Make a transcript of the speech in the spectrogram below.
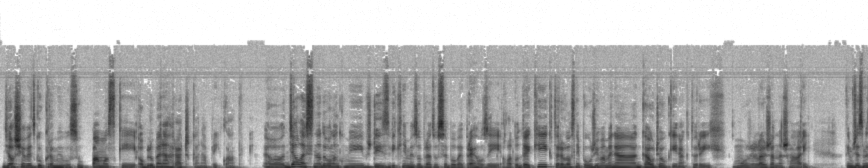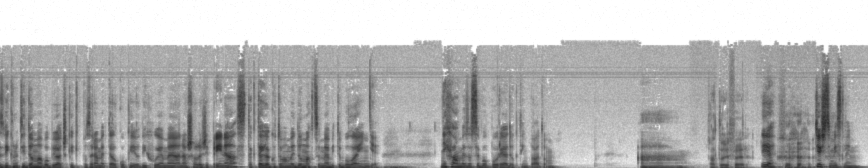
Ďalšia vec k krmivu sú pamosky, obľúbená hračka napríklad. E, ďalej si na dovolenku my vždy zvykneme zobrať zo sebou aj prehozy alebo deky, ktoré vlastne používame na gaučovky, na ktorých môže ležať na šári. Tým, že sme zvyknutí doma v obývačke, keď pozeráme telku, keď oddychujeme a naša leží pri nás, tak tak, ako to máme doma, chceme, aby to bolo aj inde. Nechávame za sebou poriadok tým pádom. A... a to je fér. Je, tiež si myslím.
